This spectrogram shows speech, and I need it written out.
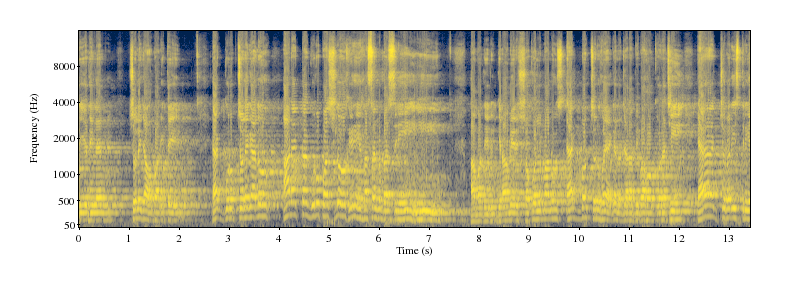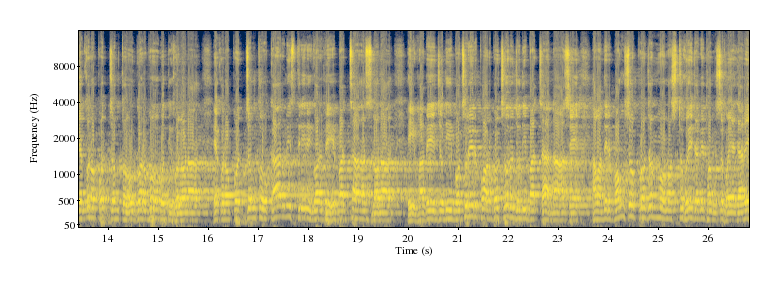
দিয়ে দিলেন, চলে যাও বাড়িতে। এক গ্রুপ চলে গেল আর একটা গ্রুপ আসলো, হে হাসান বাসরি আমাদের গ্রামের সকল মানুষ এক বছর হয়ে গেল যারা বিবাহ করেছি। একজনের স্ত্রী এখনও পর্যন্ত গর্ভবতী হলো না। এখনও পর্যন্ত কারণ স্ত্রীর গর্ভে বাচ্চা আসলো না। এইভাবে যদি বছরের পর বছর যদি বাচ্চা না আসে, আমাদের বংশ প্রজন্ম নষ্ট হয়ে যাবে, ধ্বংস হয়ে যাবে।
